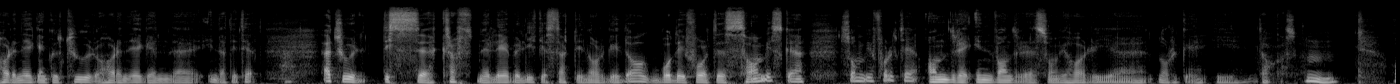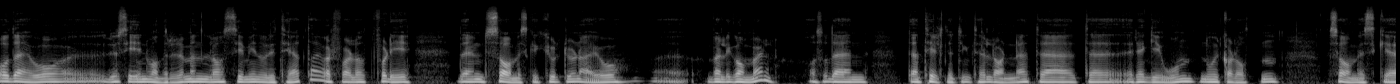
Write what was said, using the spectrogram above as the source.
har en egen kultur og har en egen uh, identitet. Jeg tror disse kreftene lever like sterkt i Norge i dag, både i forhold til samiske som i forhold til andre innvandrere som vi har i uh, Norge i dag. altså. Mm. Og det er jo, Du sier innvandrere, men la oss si minoritet, da, i hvert fall. fordi den samiske kulturen er jo uh, veldig gammel. Altså det er, en, det er en tilknytning til landet, til, til regionen, Nordkalotten. Samiske,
